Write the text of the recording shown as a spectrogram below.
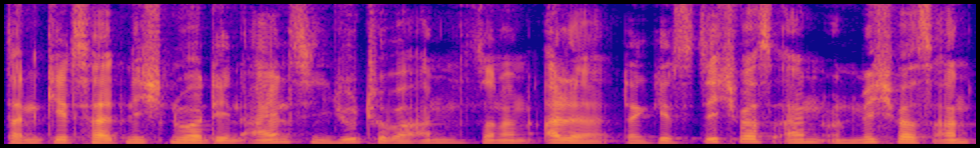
dann geht es halt nicht nur den einzelnen YouTuber an, sondern alle. Dann geht es dich was an und mich was an.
